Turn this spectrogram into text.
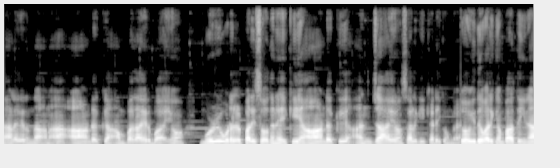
மேலே இருந்தாங்கன்னா ஆண்டுக்கு ஐம்பதாயிரம் ரூபாயும் முழு உடல் பரிசோதனைக்கு ஆண்டுக்கு அஞ்சாயிரம் சலுகை கிடைக்குங்க. ஸோ இது வரைக்கும் பார்த்தீங்கன்னா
